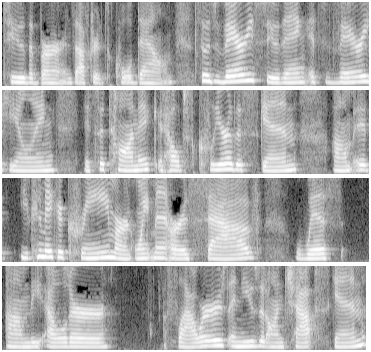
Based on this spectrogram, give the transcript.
to the burns after it's cooled down. So it's very soothing, it's very healing, it's a tonic, it helps clear the skin. Um, it you can make a cream or an ointment or a salve with um, the elder flowers and use it on chapped skin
